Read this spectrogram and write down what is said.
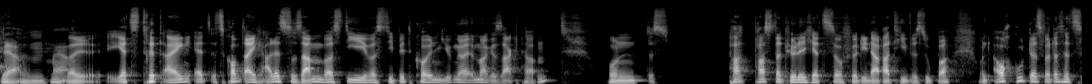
Ja, ähm, ja. Weil jetzt tritt eigentlich, jetzt, jetzt kommt eigentlich alles zusammen, was die, was die Bitcoin-Jünger immer gesagt haben. Und das pa passt natürlich jetzt so für die Narrative super. Und auch gut, dass wir das jetzt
